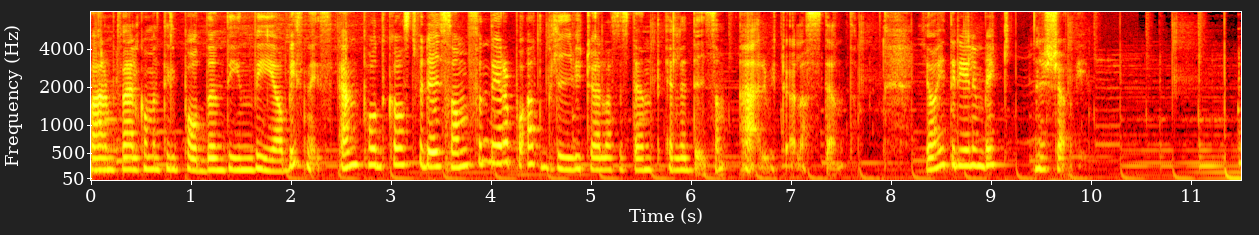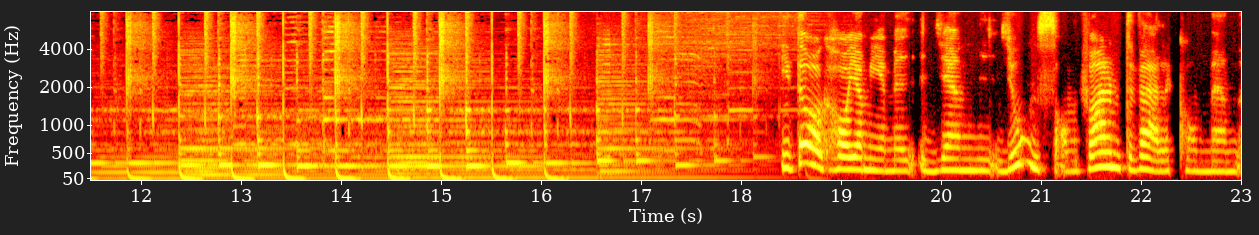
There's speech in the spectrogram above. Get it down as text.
Varmt välkommen till podden Din VA-business. En podcast för dig som funderar på att bli virtuell assistent eller dig som är virtuell assistent. Jag heter Elin Bäck. Nu kör vi! Idag har jag med mig Jenny Jonsson. Varmt välkommen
